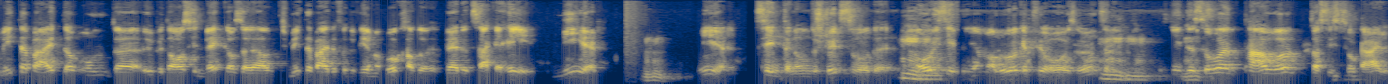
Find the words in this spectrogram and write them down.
Mitarbeitern und äh, über das hinweg, also die Mitarbeiter von der Firma Burkhalter werden sagen, hey, wir, mhm. wir sind dann unterstützt worden. Mhm. Unsere Firma schauen für uns. Und mhm. Es gibt so eine Power, das ist so geil.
